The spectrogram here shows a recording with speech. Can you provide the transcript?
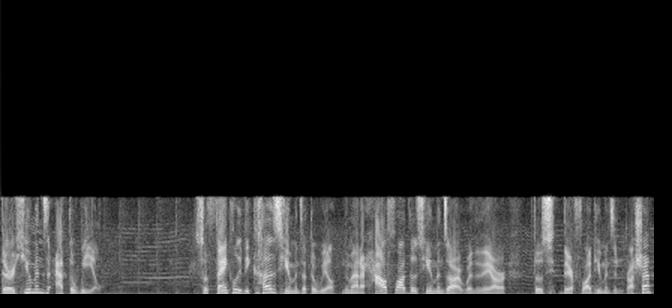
there are humans at the wheel. So thankfully because humans at the wheel, no matter how flawed those humans are, whether they are those they're flawed humans in Russia,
